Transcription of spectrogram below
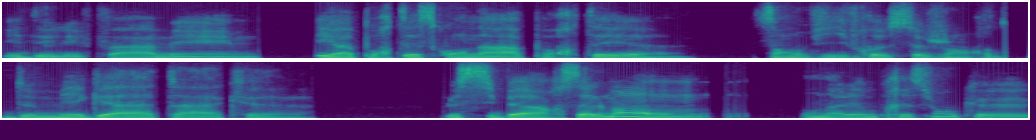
aider les femmes et, apporter ce qu'on a apporté sans vivre ce genre de méga attaque. Le cyberharcèlement, on, on a l'impression que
